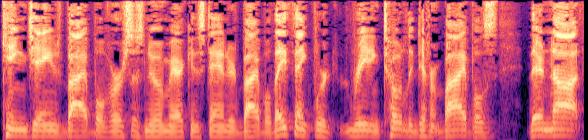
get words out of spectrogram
King James Bible versus New American Standard Bible. They think we're reading totally different Bibles. They're not.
